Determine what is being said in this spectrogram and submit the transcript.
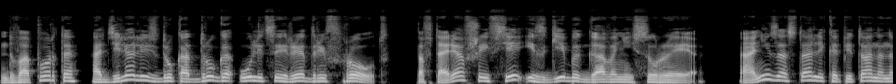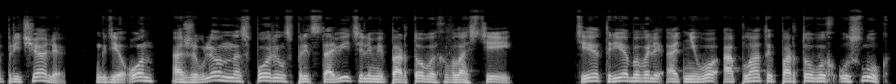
Два порта отделялись друг от друга улицей Редриф-Роуд, повторявшей все изгибы гаваней Сурея. Они застали капитана на причале, где он оживленно спорил с представителями портовых властей. Те требовали от него оплаты портовых услуг,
